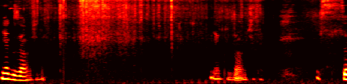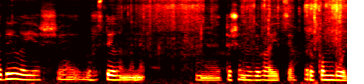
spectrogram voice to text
Як завжди. Як завжди. Садила я ще, гостила мене те, що називається рокомболь.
